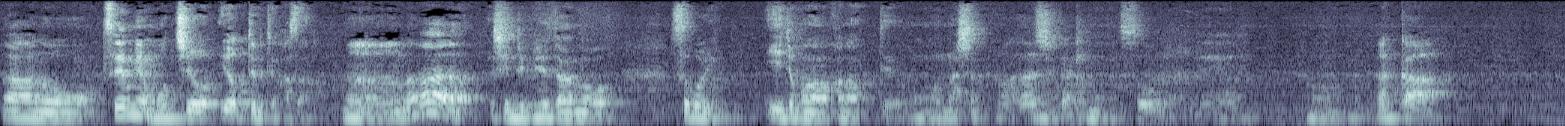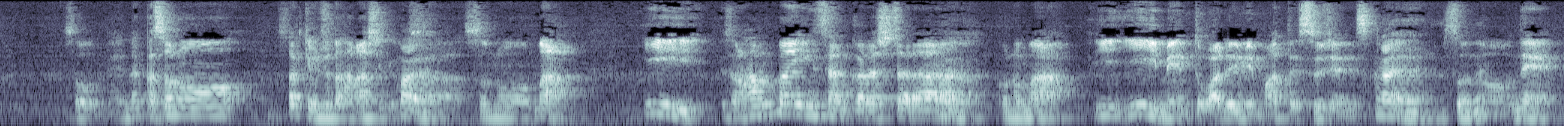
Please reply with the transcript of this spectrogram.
あの強みを持ち寄ってるというかさ、うんのが新宿ヒルターのすごいいいとこなのかなって思いましたね。まあ確かうん。にそうだねなんかそうね。なんかそのさっきもちょっと話したけどさ、はそのまあいいその販売員さんからしたら、はい。このまあいいいい面と悪い面もあったりするじゃないですか、はい。はいそうね。のね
